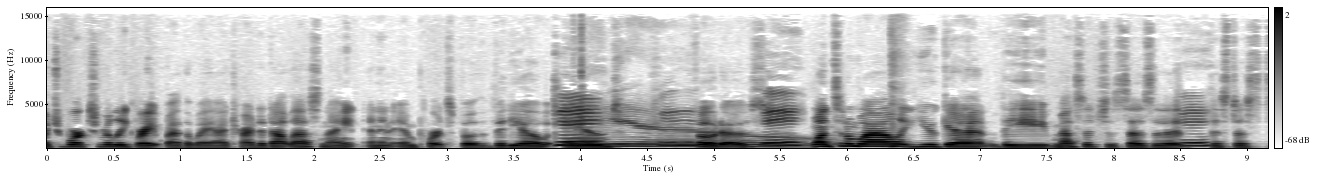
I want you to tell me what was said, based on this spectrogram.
which works really great by the way. I tried it out last night and it imports both video and photos. Once in a while you get the message that says that this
